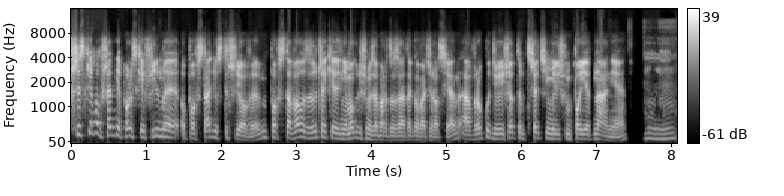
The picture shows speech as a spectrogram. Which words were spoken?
Wszystkie poprzednie polskie filmy o powstaniu styczniowym powstawały zazwyczaj, kiedy nie mogliśmy za bardzo zaatakować Rosjan, a w roku 93 mieliśmy pojednanie mm.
